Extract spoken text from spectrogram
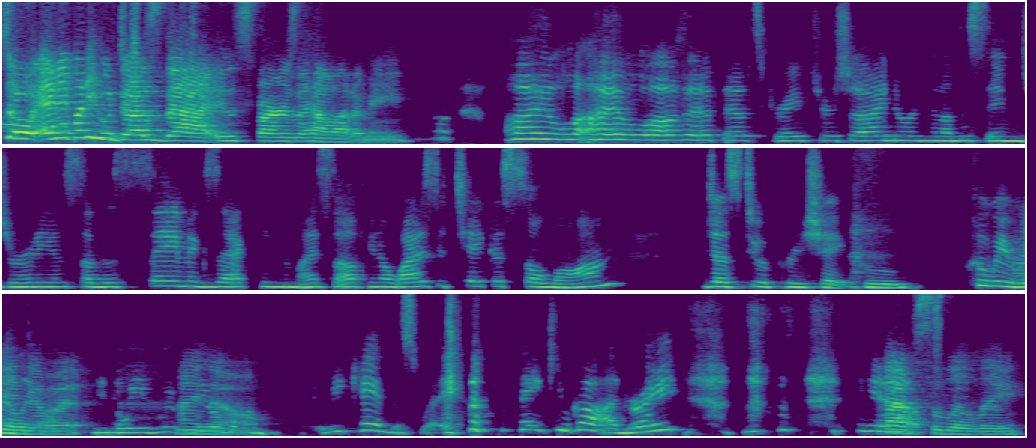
So anybody who does that inspires the hell out of me I, I love it. That's great, Tricia. I know I've been on the same journey and said the same exact thing to myself. You know, why does it take us so long just to appreciate who who we really are. it. You know, we we, we, know. we came this way. Thank you, God, right? yeah. Absolutely.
